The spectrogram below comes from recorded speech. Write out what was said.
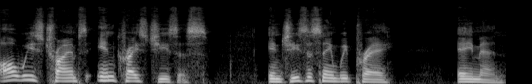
always triumphs in Christ Jesus. In Jesus' name we pray. Amen.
